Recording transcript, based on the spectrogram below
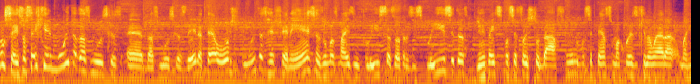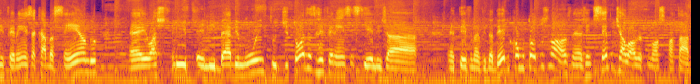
Não sei, só sei que muitas das músicas, é, das músicas dele, até hoje, tem muitas referências, umas mais implícitas, outras explícitas. De repente, se você for estudar a fundo, você pensa uma coisa que não era uma referência, acaba sendo. É, eu acho que ele, ele bebe muito de todas as referências que ele já é, teve na vida dele, como todos nós, né? A gente sempre dialoga com o nosso passado.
